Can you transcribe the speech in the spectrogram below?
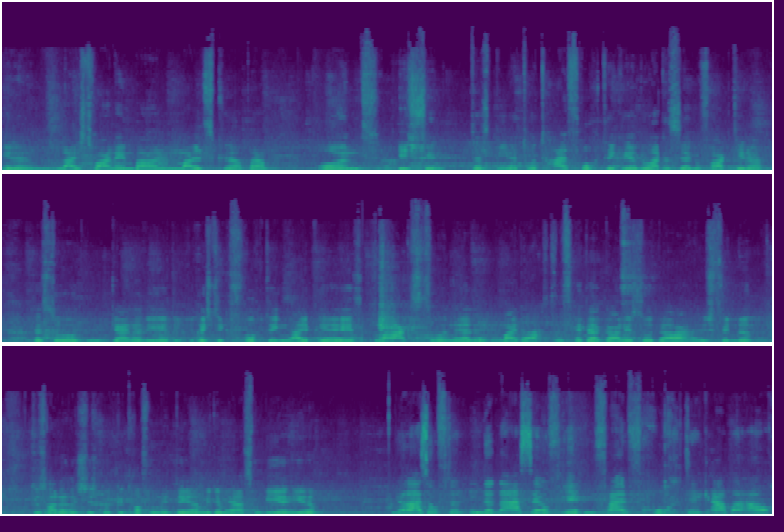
in einen leicht wahrnehmbaren Malzkörper und ich finde das Bier total fruchtig. Du hattest ja gefragt, Tina, dass du gerne die, die richtig fruchtigen IPAs magst. Und er meinte, ach, das hätte er gar nicht so da. Ich finde, das hat er richtig gut getroffen mit, der, mit dem ersten Bier hier. Ja, also in der Nase auf jeden Fall fruchtig, aber auch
